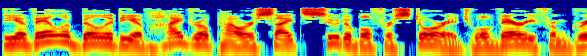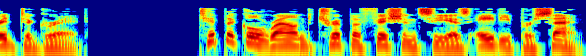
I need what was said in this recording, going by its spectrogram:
The availability of hydropower sites suitable for storage will vary from grid to grid. Typical round-trip efficiency is 80%.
